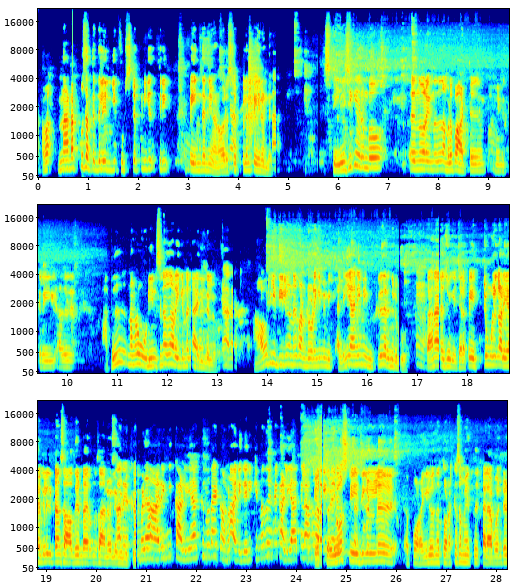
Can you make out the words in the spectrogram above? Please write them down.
അപ്പൊ നടപ്പ് സത്യത്തിൽ എനിക്ക് ഫുഡ് സ്റ്റെപ്പ് എനിക്ക് ഇത്തിരി പെയിൻ തന്നെയാണ്. ഓരോ സ്റ്റെപ്പിലും പെയിൻ ഉണ്ട്. സ്റ്റേജിൽ കയറുമ്പോ എന്ന് പറയുന്നത് നമ്മൾ പാട്ട് മിമിക്രി അത് അത് നമ്മൾ ഓഡിയൻസിനെ അത് അറിയിക്കേണ്ട കാര്യമില്ലല്ലോ. ആ ഒരു രീതിയിലാണ് പണ്ട് തുടങ്ങി മിമിക്. അല്ലെങ്കിൽ ഞാൻ ഈ മിമിക്രി തെരഞ്ഞെടുക്കൂ. താൻ ആലോചിച്ച് നോക്കി ചിലപ്പോ ഏറ്റവും കൂടുതൽ കളിയാക്കൽ കിട്ടാൻ സാധ്യത ഉണ്ടായിരുന്ന സാധനമല്ലേ മിമിക്രി? നമ്മൾ ആരെങ്കിലും കളിയാക്കുന്നതായിട്ട് നമ്മൾ അനുകരിക്കുന്നത് തന്നെ കളിയാക്കലാന്ന് എത്രയോ സ്റ്റേജുകളിൽ പുറകിൽ വന്ന തുടക്ക സമയത്ത് കലാഭവന്റെ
